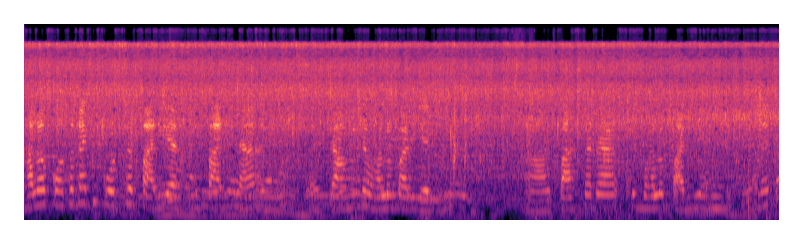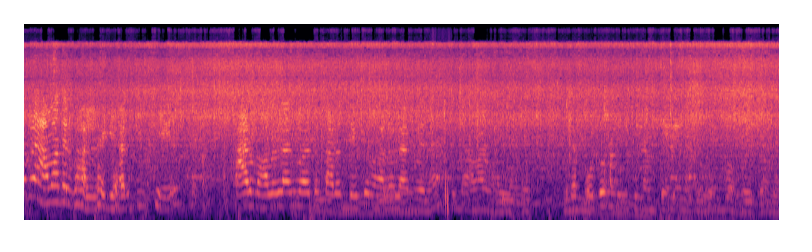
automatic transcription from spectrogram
ভালো কতটা কি করতে পারি আর কি, পারি না। চাউমিনটা ভালো পারি আর কি। আর পাস্তাটা খুব ভালো পারি আমি মানে তবে আমাদের ভালো লাগে আর কি খেয়ে। আর ভালো লাগবে হয়তো কারোর দেখে ভালো লাগবে না কিন্তু আমার ভালো লাগে। এটা প্রথম দিয়েছিলাম, তেলে নাকি দেখব হয়েছে না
